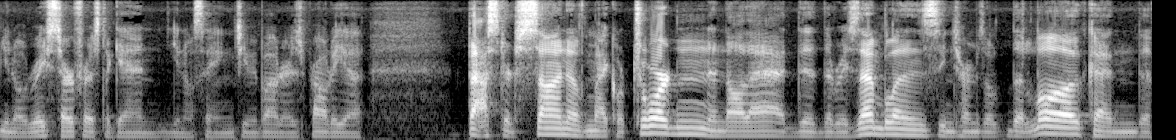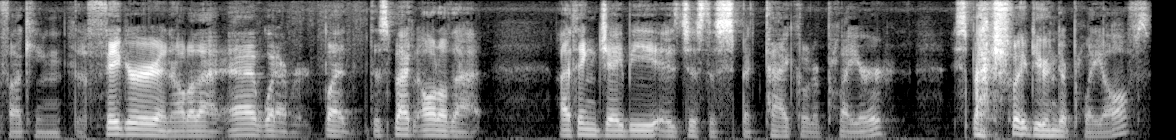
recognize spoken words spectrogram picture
you know, resurfaced again, you know, saying Jimmy Butler is probably a bastard son of Michael Jordan and all that, the, the resemblance in terms of the look and the fucking the figure and all of that, eh, whatever. But despite all of that, I think JB is just a spectacular player, especially during the playoffs.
